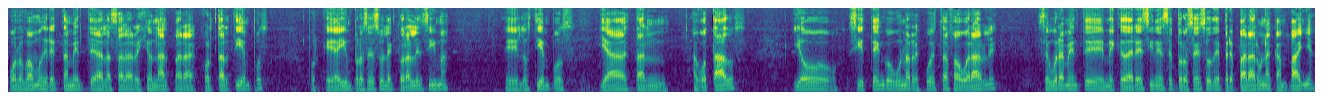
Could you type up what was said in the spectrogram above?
o nos vamos directamente a la sala regional para cortar tiempos, porque hay un proceso electoral encima, eh, los tiempos ya están agotados. Yo si tengo una respuesta favorable, seguramente me quedaré sin ese proceso de preparar una campaña,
